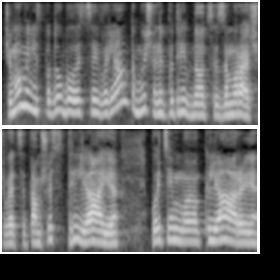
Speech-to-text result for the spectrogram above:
Чому мені сподобався цей варіант? Тому що не потрібно це заморачуватися, там щось стріляє, потім е, кляри,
